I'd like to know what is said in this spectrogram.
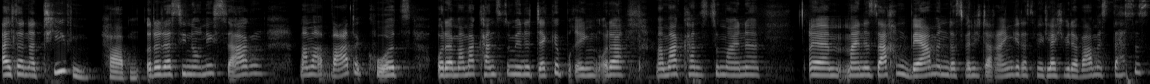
Alternativen haben. Oder dass sie noch nicht sagen, Mama, warte kurz. Oder Mama, kannst du mir eine Decke bringen? Oder Mama, kannst du meine, ähm, meine Sachen wärmen, dass wenn ich da reingehe, dass mir gleich wieder warm ist. Das ist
